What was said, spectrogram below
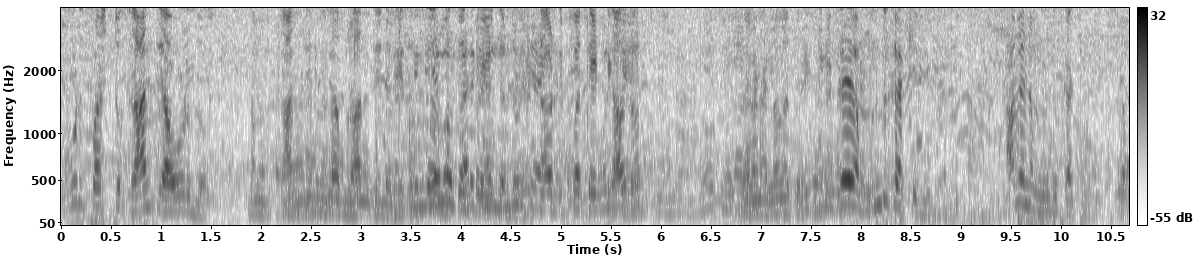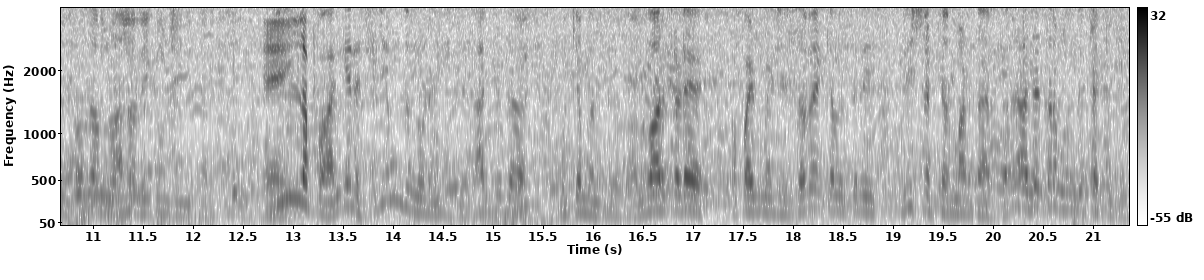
ಅವ್ರದ್ದು ಫಸ್ಟು ಕ್ರಾಂತಿ ಅವ್ರದ್ದು ನಮ್ದು ಕ್ರಾಂತಿನೂ ಇಲ್ಲ ಭ್ರಾಂತಿನೂ ಇಲ್ಲ. ಮುಂದಕ್ಕೆ ಹಾಕಿದ್ದೀವಿ. ನಾವೇನು ಮುಂದಕ್ಕೆ ಹಾಕಿದ್ದೀವಿ ಪ್ರೋಗ್ರಾಮ್ ಇಲ್ಲಪ್ಪ ಹಂಗೇನೆ ಸಿ ಎಮ್ದು ನೋಡಿ ರಾಜ್ಯದ ಮುಖ್ಯಮಂತ್ರಿಯವರು. ಹಲವಾರು ಕಡೆ ಅಪಾಯಿಂಟ್ಮೆಂಟ್ಸ್ ಇರ್ತವೆ ಕೆಲವು ಸರಿ ರೀಸ್ಟ್ರಕ್ಚರ್ ಮಾಡ್ತಾ ಇರ್ತಾರೆ ಅದೇ ಥರ ಮುಂದಕ್ಕೆ ಹಾಕಿದ್ದೀವಿ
